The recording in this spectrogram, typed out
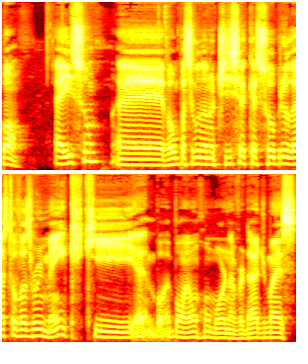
Bom, é isso. É, vamos para a segunda notícia que é sobre o Last of Us Remake, que é bom, é um rumor na verdade, mas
